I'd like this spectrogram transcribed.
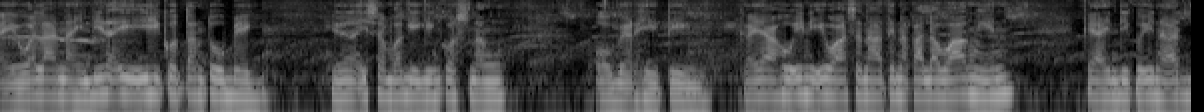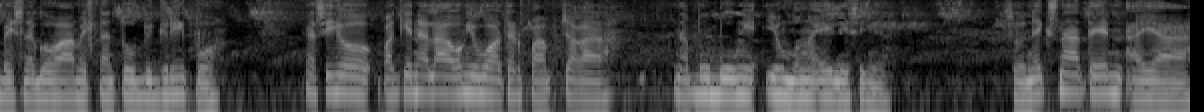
ay wala na hindi na iikot ang tubig. Yun ang isang magiging cause ng overheating. Kaya ho iniiwasan natin na kalawangin kaya hindi ko ina-advise na gumamit ng tubig gripo. Kasi ho pag kinalawang yung water pump tsaka nabubungi yung mga hélice niya So next natin ay uh,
